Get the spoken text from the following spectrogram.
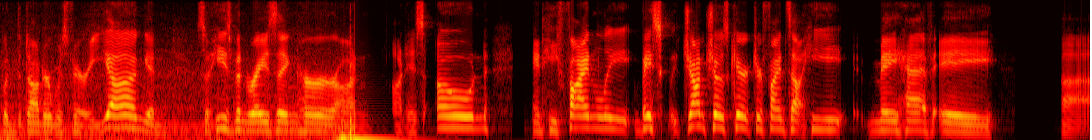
when the daughter was very young, and so he's been raising her on on his own. And he finally, basically, John Cho's character finds out he may have a uh,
